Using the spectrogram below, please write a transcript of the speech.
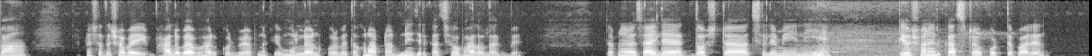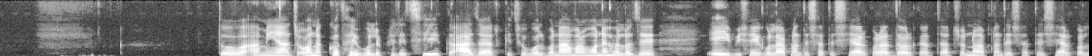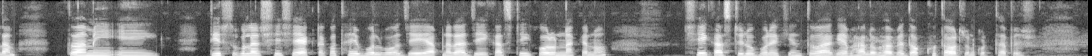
বা আপনার সাথে সবাই ভালো ব্যবহার করবে, আপনাকে মূল্যায়ন করবে, তখন আপনার নিজের কাছেও ভালো লাগবে। তো আপনারা চাইলে এক দশটা ছেলে মেয়ে নিয়ে টিউশনের কাজটাও করতে পারেন। তো আমি আজ অনেক কথাই বলে ফেলেছি। তো আজ আর কিছু বলব না। আমার মনে হলো যে, এই বিষয়গুলো আপনাদের সাথে শেয়ার করার দরকার। যার জন্য আপনাদের সাথে শেয়ার করলাম। তো আমি এই টিপসগুলোর শেষে একটা কথাই বলব যে, আপনারা যেই কাজটি করুন না কেন, সেই কাজটির উপরে কিন্তু আগে ভালোভাবে দক্ষতা অর্জন করতে হবে।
